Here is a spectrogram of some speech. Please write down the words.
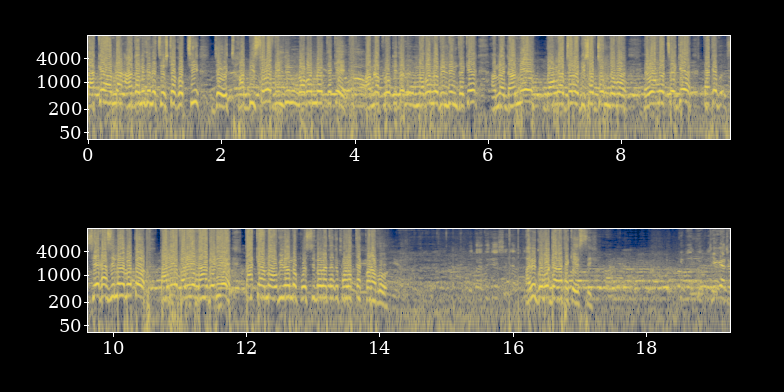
তাকে আমরা আগামী দিনে চেষ্টা করছি যে ওই ছাব্বিশ তলা বিল্ডিং নবান্ন থেকে আমরা প্রকৃত নবান্ন বিল্ডিং থেকে আমরা নামিয়ে গঙ্গার জলে বিসর্জন দেবো এবং হচ্ছে গিয়ে তাকে শেখ হাসিনার মতো পালিয়ে পালিয়ে না বেরিয়ে তাকে আমরা অবিলম্বে পশ্চিমবাংলা থেকে পদত্যাগ করাবো। আমি গোবরডাঙ্গা থেকে এসেছি। ঠিক আছে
